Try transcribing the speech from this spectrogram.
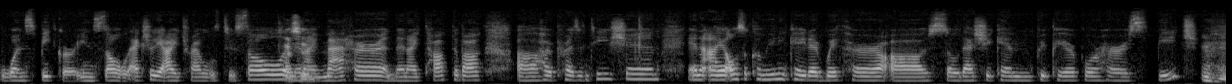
one speaker in Seoul. Actually, I traveled to Seoul I and then. I met her, and then I talked about uh, her presentation, and I also communicated with her uh, so that she can prepare for her speech. Mm-hmm.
